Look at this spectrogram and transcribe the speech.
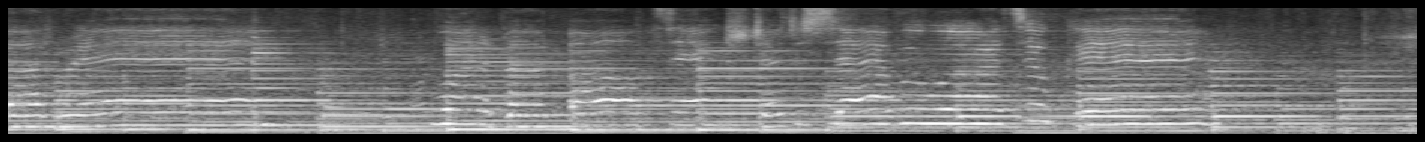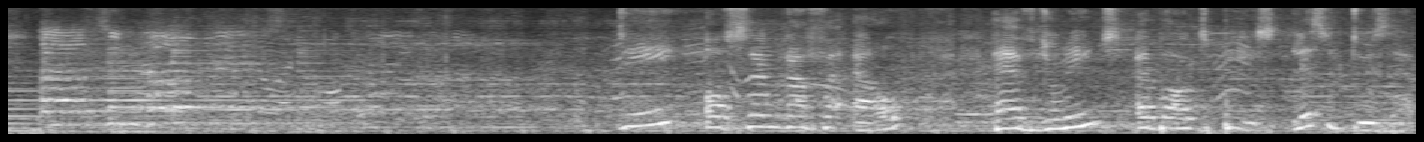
about rain? What about all things just you said we were together? They of San Rafael have dreams about peace. Listen to them.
